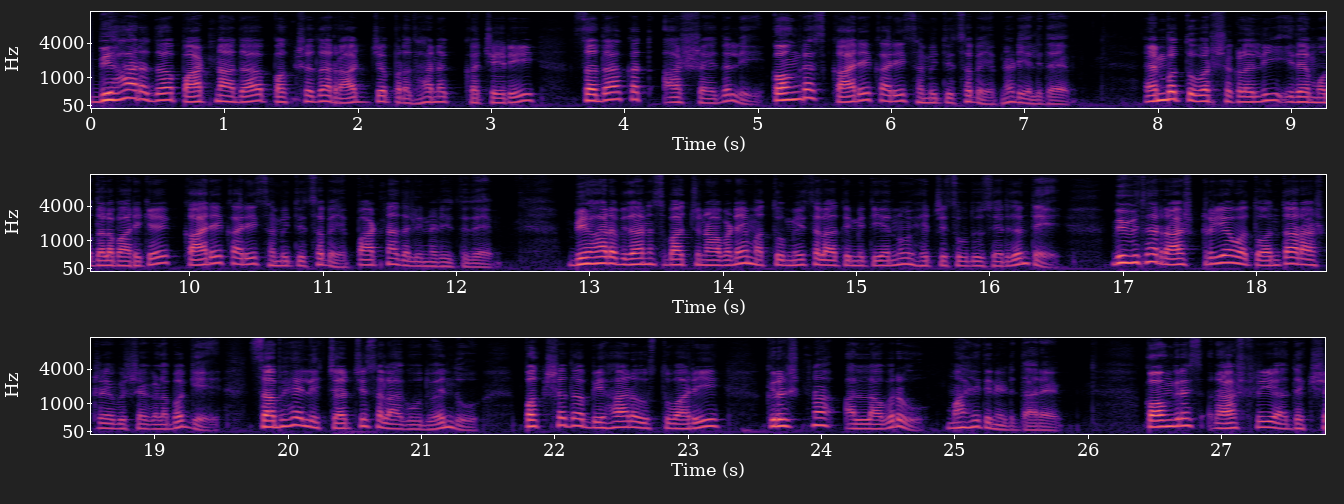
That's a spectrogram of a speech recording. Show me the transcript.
ಬಿಹಾರದ ಪಾಟ್ನಾದ ಪಕ್ಷದ ರಾಜ್ಯ ಪ್ರಧಾನ ಕಚೇರಿ ಸದಾಕತ್ ಆಶ್ರಯದಲ್ಲಿ ಕಾಂಗ್ರೆಸ್ ಕಾರ್ಯಕಾರಿ ಸಮಿತಿ ಸಭೆ ನಡೆಯಲಿದೆ. ಎಂಬತ್ತು ವರ್ಷಗಳಲ್ಲಿ ಇದೇ ಮೊದಲ ಬಾರಿಗೆ ಕಾರ್ಯಕಾರಿ ಸಮಿತಿ ಸಭೆ ಪಾಟ್ನಾದಲ್ಲಿ ನಡೆಯುತ್ತಿದೆ. ಬಿಹಾರ ವಿಧಾನಸಭಾ ಚುನಾವಣೆ ಮತ್ತು ಮೀಸಲಾತಿ ಮಿತಿಯನ್ನು ಹೆಚ್ಚಿಸುವುದು ಸೇರಿದಂತೆ ವಿವಿಧ ರಾಷ್ಟ್ರೀಯ ಮತ್ತು ಅಂತಾರಾಷ್ಟ್ರೀಯ ವಿಷಯಗಳ ಬಗ್ಗೆ ಸಭೆಯಲ್ಲಿ ಚರ್ಚಿಸಲಾಗುವುದು ಎಂದು ಪಕ್ಷದ ಬಿಹಾರ ಉಸ್ತುವಾರಿ ಕೃಷ್ಣ ಅಲ್ಲಾ ಅವರು ಮಾಹಿತಿ ನೀಡಿದ್ದಾರೆ. ಕಾಂಗ್ರೆಸ್ ರಾಷ್ಟ್ರೀಯ ಅಧ್ಯಕ್ಷ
